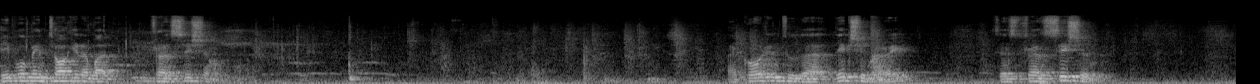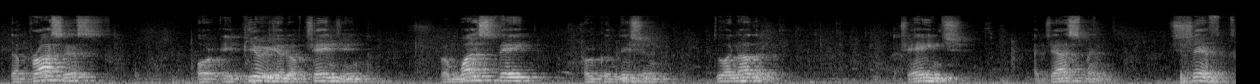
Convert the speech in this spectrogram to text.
People have been talking about transition. According to the dictionary, it says transition, the process or a period of changing from one state or condition to another. Change, adjustment, shift,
